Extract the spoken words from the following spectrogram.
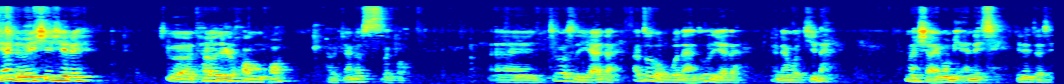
今天热些些的，这个挑了点儿黄花，然后加了十个。嗯，这个是鸭蛋，啊，这个鹅蛋，这是鸭蛋，有两个鸡蛋。我们下一个面来吃，今天在吃。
